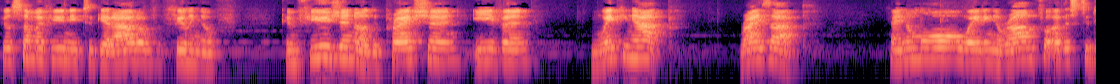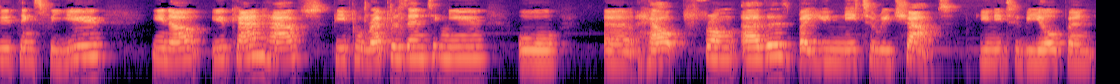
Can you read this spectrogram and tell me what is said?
feel some of you need to get out of a feeling of confusion or depression, even waking up, rise up. Okay, no more waiting around for others to do things for you. You know, you can have people representing you or uh, help from others, but you need to reach out. You need to be open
